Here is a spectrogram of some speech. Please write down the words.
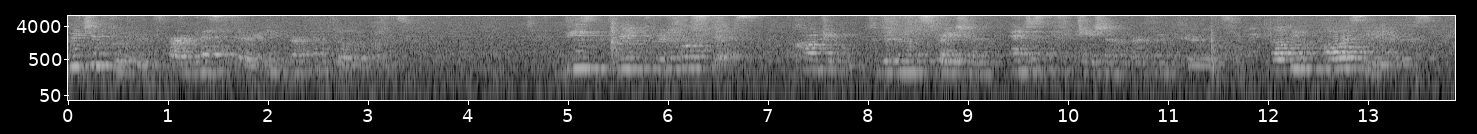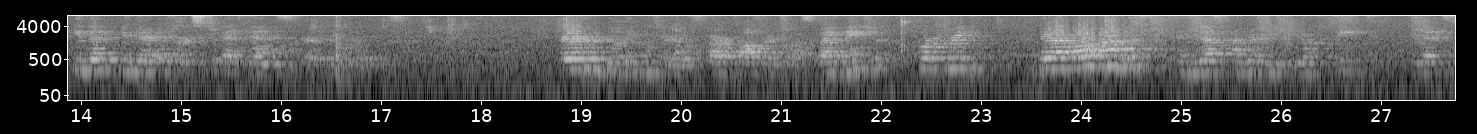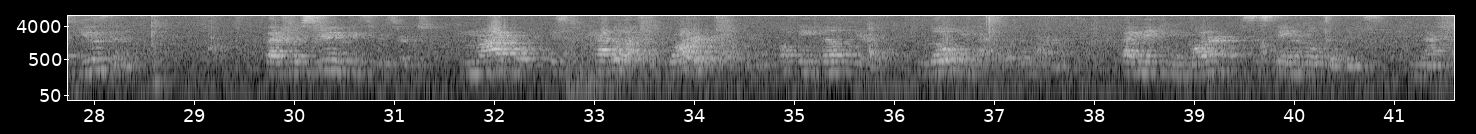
which improvements are necessary in building codes. These three critical steps contribute to the demonstration and justification of earthen materials, helping policymakers in, in their efforts to advance earthen buildings. Earthen building materials are offered to us by nature for free. They are all around us and just underneath your feet. Let's use them. By pursuing this research, my hope is to catalyze the broader development of a healthier, low-impact environment by making modern, sustainable buildings natural.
